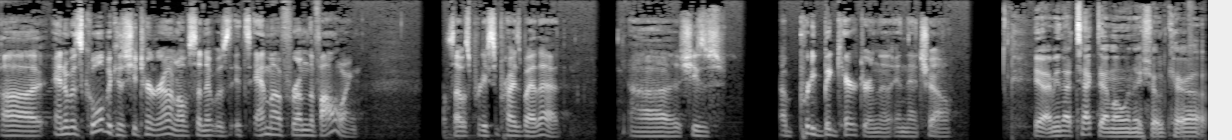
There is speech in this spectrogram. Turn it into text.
Uh, and it was cool because she turned around and all of a sudden it was it's Emma from the following. So I was pretty surprised by that. Uh, she's a pretty big character in the in that show. Yeah, I mean that tech demo when they showed Kara,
